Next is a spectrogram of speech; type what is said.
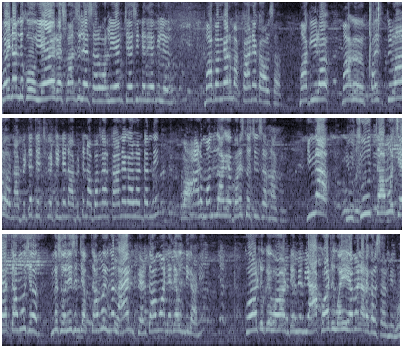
పోయినందుకు ఏ రెస్పాన్స్ లేదు సార్. వాళ్ళు ఏం చేసిండేది ఏమీ లేదు. మా బంగారం మాకు కానే కావాలి సార్. మాకు ఈరోజు మాకు పది తులాలు నా బిడ్డ తెచ్చిపెట్టింటే నా బిడ్డ నా బంగారం కానే కావాలంటుంది. ఆడ మందు తాగే పరిస్థితి వచ్చింది సార్ నాకు. ఇంకా చూస్తాము చేస్తాము ఇంకా సొల్యూషన్ చెప్తాము ఇంకా లాయర్ని పెడతాము అనేదే ఉంది కానీ కోర్టుకి పో అంటే మేము ఆ కోర్టుకి పోయి ఏమని అడగాలి సార్ మేము?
